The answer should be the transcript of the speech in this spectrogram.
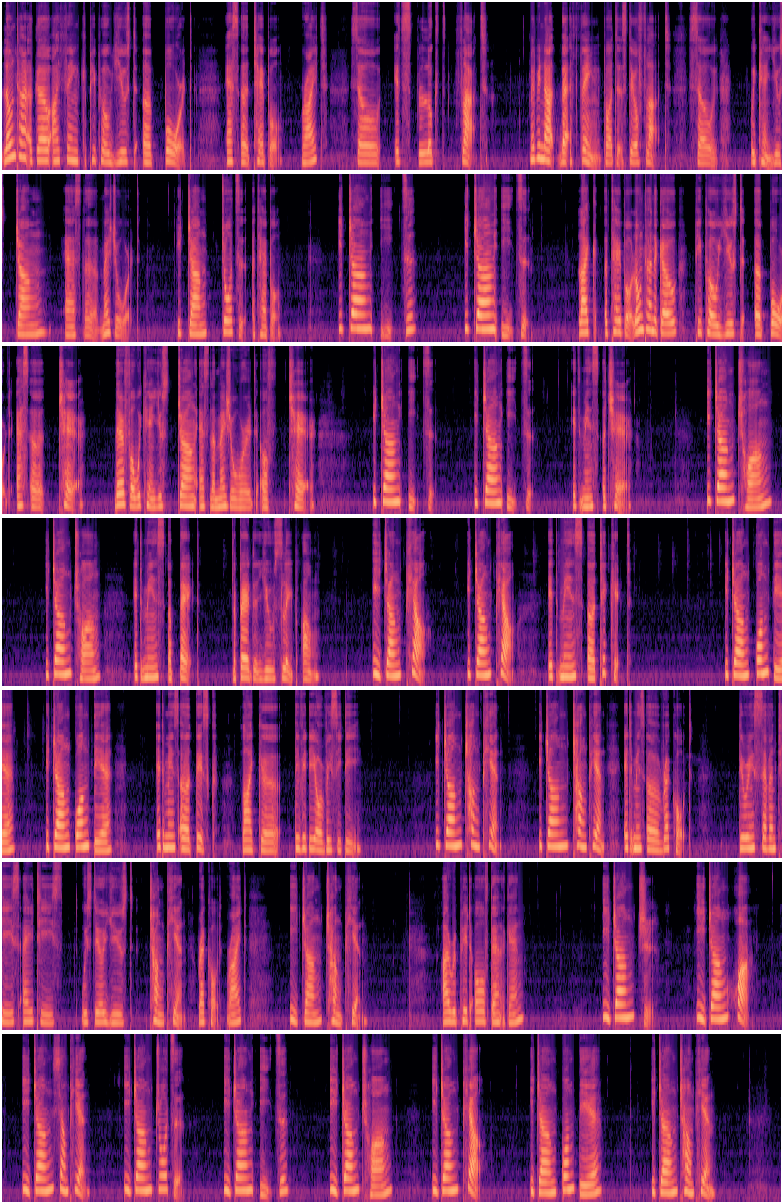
Long time ago, I think people used a board as a table, right? So it's looked flat. Maybe not that thin, but it's still flat. So we can use 张 as the measure word. 一张桌子 a table. 一张椅子，一张椅子，like a table. Long time ago, people used a board as a chair. Therefore, we can use 张 as the measure word of chair. 一张椅子，一张椅子，it means a chair. 一张床，一张床，it means a bed the bed you sleep on. 一张票，一张票 ，it means a ticket. 一张光碟，一张光碟，it means a disc, like a DVD or VCD. 一张唱片，一张唱片，it means a record. During 70s, 80s, we still used 唱片 record, right? 一张唱片. I repeat all of them again. 一张纸，一张画，一张相片，一张桌子，一张椅子，一张床，一张票，一张光碟，一张唱片。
